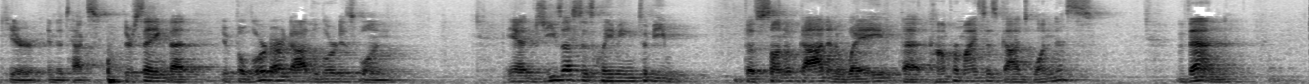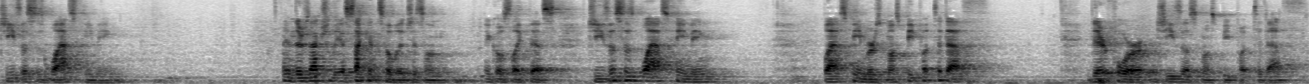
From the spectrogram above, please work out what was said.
here in the text. They're saying that if the Lord our God, the Lord is one, and Jesus is claiming to be the Son of God in a way that compromises God's oneness, then Jesus is blaspheming. And there's actually a second syllogism. It goes like this Jesus is blaspheming. Blasphemers must be put to death. Therefore, Jesus must be put to death.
